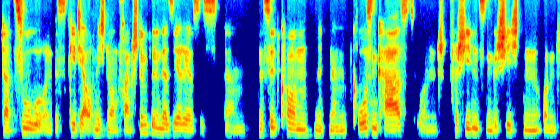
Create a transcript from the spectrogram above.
dazu. Und es geht ja auch nicht nur um Frank Stimpel in der Serie, es ist ähm, eine Sitcom mit einem großen Cast und verschiedensten Geschichten und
